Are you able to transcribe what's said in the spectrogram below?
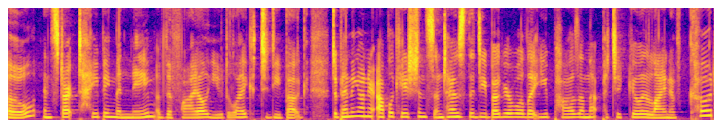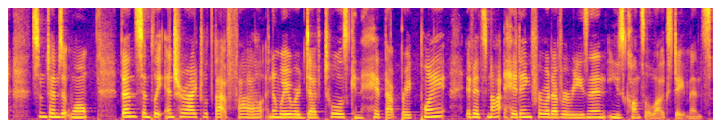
O and start typing the name of the file you'd like to debug. Depending on your application, sometimes the debugger will let you pause on that particular line of code, sometimes it won't. Then simply interact with that file in a way where DevTools can hit that breakpoint. If it's not hitting for whatever reason, use console log statements.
